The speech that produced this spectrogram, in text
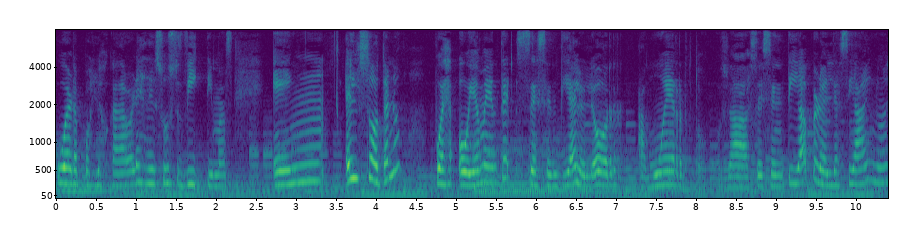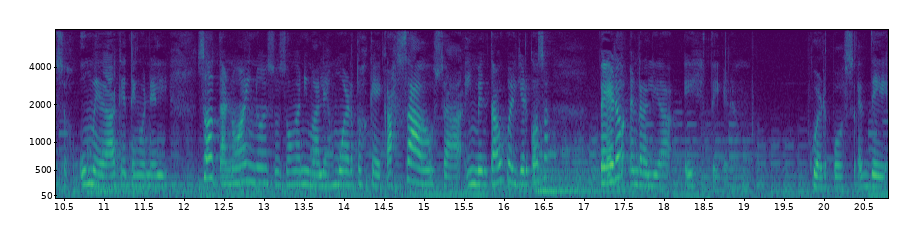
cuerpos, los cadáveres de sus víctimas en el sótano, pues obviamente se sentía el olor a muerto O sea, se sentía, pero él decía, ay no, eso es humedad que tengo en el sótano, ay no, esos son animales muertos que he cazado, o sea, inventado cualquier cosa, pero en realidad este, eran cuerpos de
